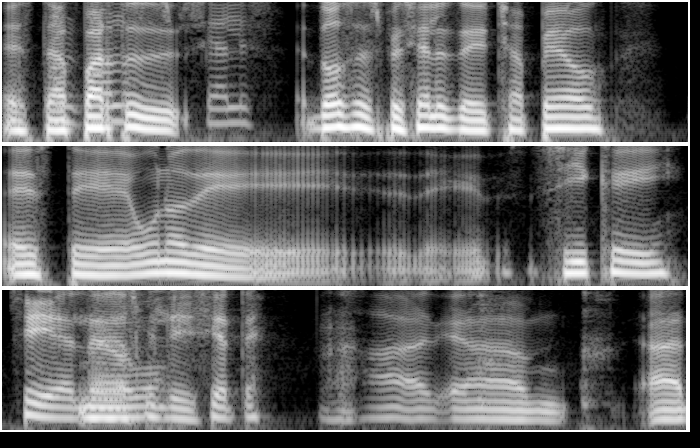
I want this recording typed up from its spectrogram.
Este, Con aparte todos los de especiales. dos especiales de Chappelle, este, uno de, de CK. Sí, el de Nuevo. 2017. Ajá. Ah, um, ah,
